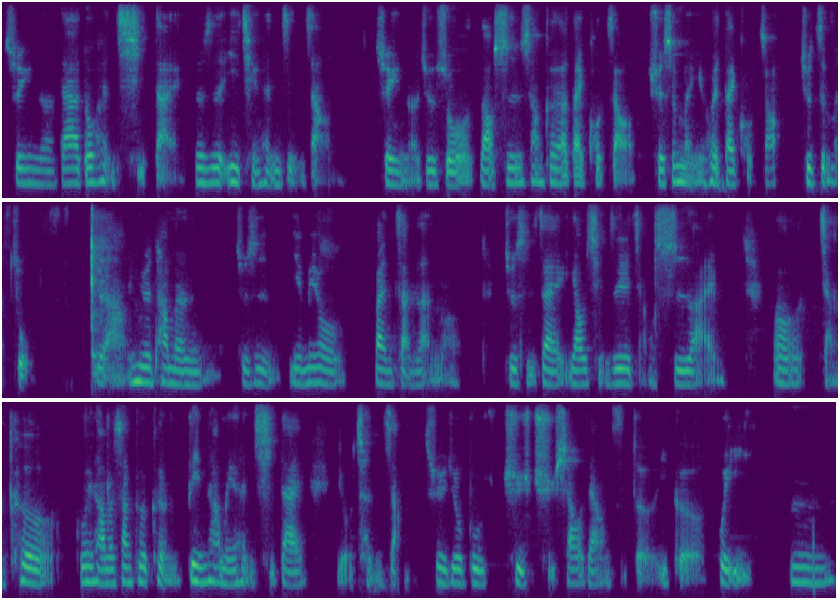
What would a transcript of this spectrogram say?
所以呢，大家都很期待。但是疫情很紧张，所以呢，就是说老师上课要戴口罩，学生们也会戴口罩，就这么做。对啊，因为他们就是也没有办展览嘛，就是在邀请这些讲师来呃讲课，因为他们上课可能毕竟他们也很期待有成长，所以就不去取消这样子的一个会议。嗯，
